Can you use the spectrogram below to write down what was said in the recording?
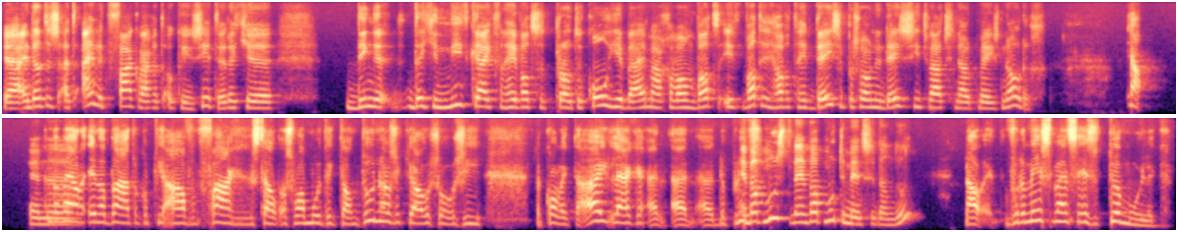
ja, en dat is uiteindelijk vaak waar het ook in zit. Hè? Dat je dingen, dat je niet kijkt van hé, hey, wat is het protocol hierbij, maar gewoon wat, is, wat, wat heeft deze persoon in deze situatie nou het meest nodig? Ja, en, en er werden inderdaad ook op die avond vragen gesteld als wat moet ik dan doen als ik jou zo zie. Dan kon ik dat uitleggen. En, en, eh, de politie... en, wat, moest, en wat moeten mensen dan doen? Nou, voor de meeste mensen is het te moeilijk.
